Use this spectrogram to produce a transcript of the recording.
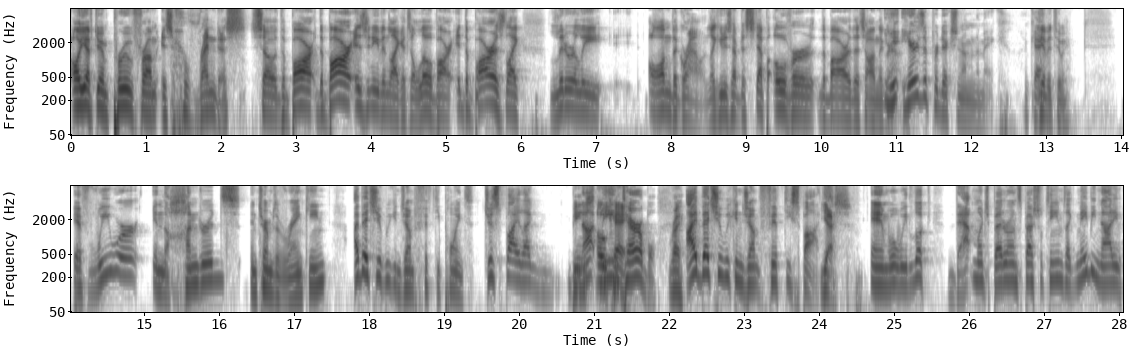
All you have to improve from is horrendous. So the bar the bar isn't even like it's a low bar. It, the bar is like literally on the ground. Like you just have to step over the bar that's on the ground. Here's a prediction I'm going to make. Okay. Give it to me. if we were in the hundreds in terms of ranking, I bet you we can jump 50 points just by like Being not okay. being terrible. Right. I bet you we can jump 50 spots. Yes. And will we look that much better on special teams? Like maybe not even,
